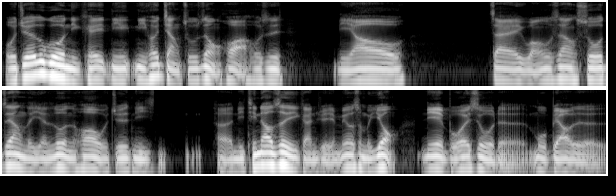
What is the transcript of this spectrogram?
我觉得如果你可以，你你会讲出这种话，或是你要在网络上说这样的言论的话，我觉得你，呃，你听到这里感觉也没有什么用，你也不会是我的目标的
